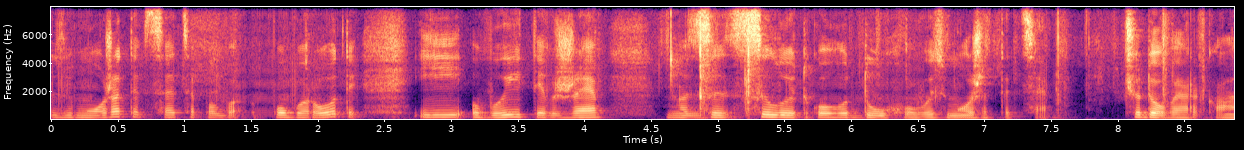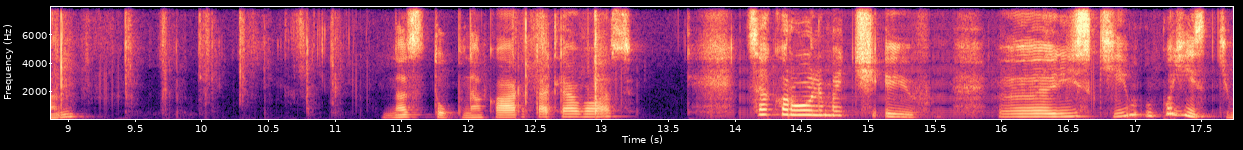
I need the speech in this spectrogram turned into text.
зможете все це побороти і вийти вже з силою такого духу. Ви зможете це. Чудовий аркан. Наступна карта для вас. Це король мечів. Е, Різкі поїздки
